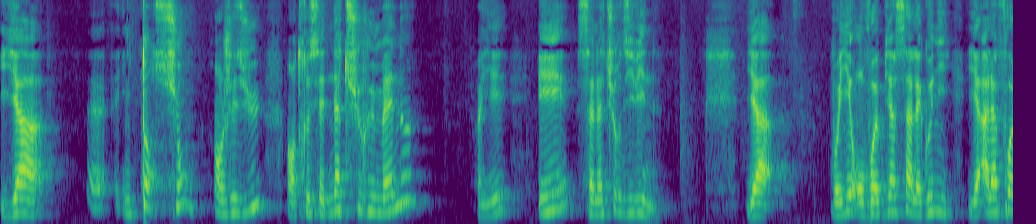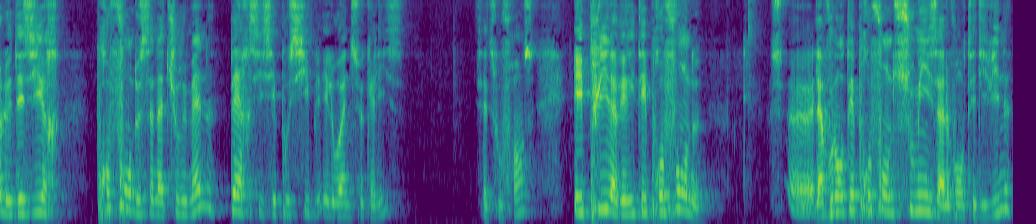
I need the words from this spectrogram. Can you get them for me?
Il y a euh, une tension en Jésus entre cette nature humaine et sa nature divine. Il y a, voyez, on voit bien ça l'agonie. Il y a à la fois le désir profond de sa nature humaine, Père, si c'est possible, éloigne ce calice, cette souffrance, et puis la vérité profonde, euh, la volonté profonde soumise à la volonté divine,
